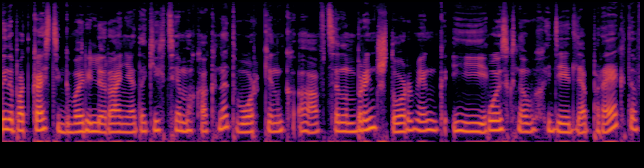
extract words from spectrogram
Мы на подкасте говорили ранее о таких темах, как нетворкинг, а в целом brainstorming и поиск новых идей для проектов,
